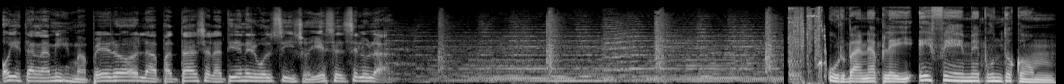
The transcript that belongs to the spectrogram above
Hoy está en la misma, pero la pantalla la tiene en el bolsillo y es el celular. urbanaplayfm.com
